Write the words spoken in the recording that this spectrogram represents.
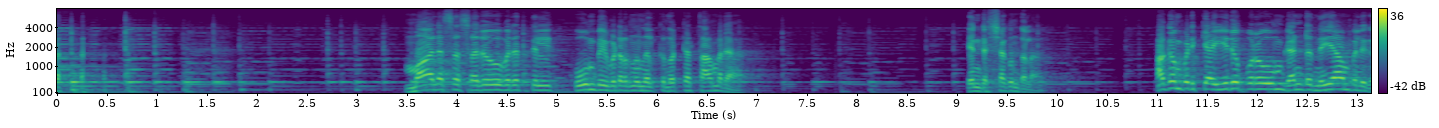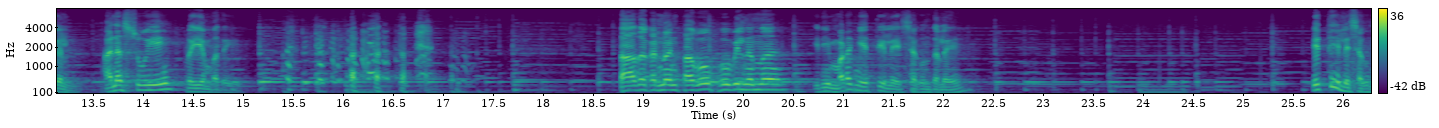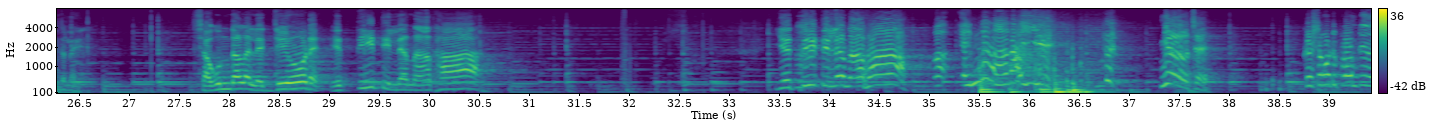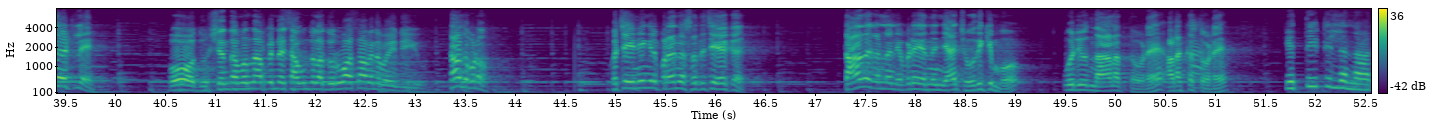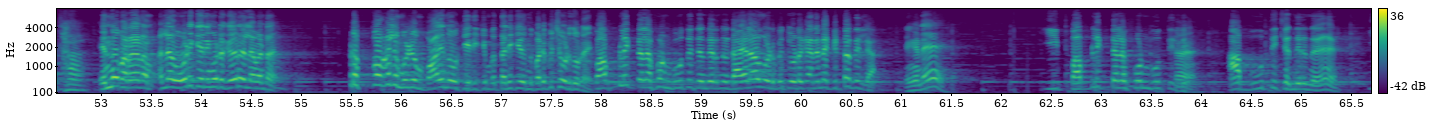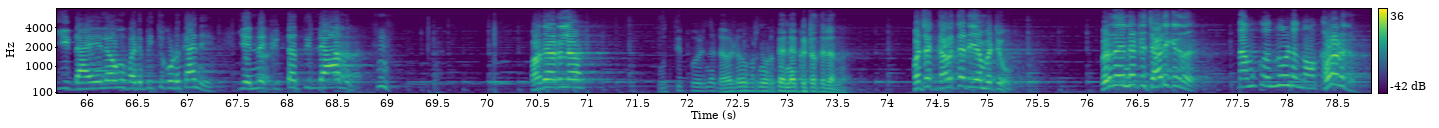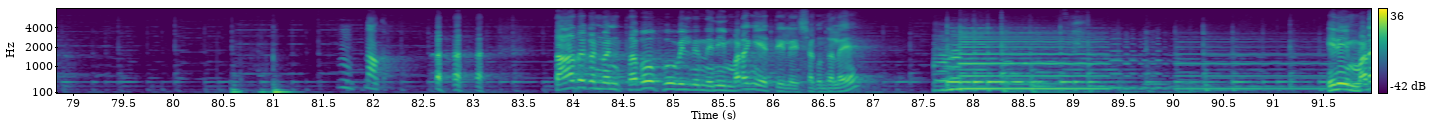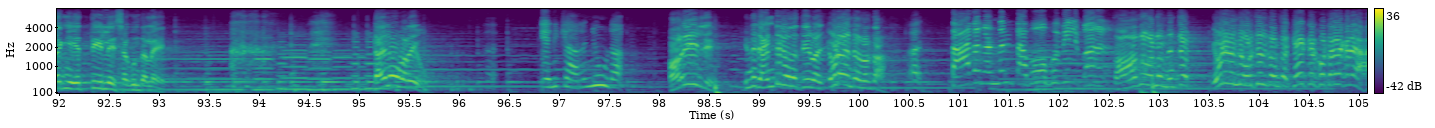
മാനസ സരോവരത്തിൽ കൂമ്പി വിടർന്നു നിൽക്കുന്ന ഒറ്റ താമര എന്റെ ശകുന്തള. അകം പിടിക്ക ഇരുപുറവും രണ്ട് നെയ്യാമ്പലുകൾ അനസൂയയും പ്രിയംവതയും. താതു കണ്ണൻ തവോ ഭൂവിൽ നിന്ന് ഇനി മടങ്ങിയെത്തിയില്ലേ ശകുന്തളെ? എത്തിയില്ലേ ശകുന്തളെ? ശകുന്തള ലജ്ജയോടെ എത്തിയിട്ടില്ല നാഥ. എത്തിയിട്ടില്ല നാഥ. എന്റെ നാഥാ? ഇങ്ങനെ വെച്ചേ. കൃഷ്ണൻകുട്ടി പ്രോം ചെയ്ത് കേട്ടില്ലേ? ഓ ദുഷ്യന്തം വന്നാ പിന്നെ ശകുന്തള ദുർവാസാവനെ മൈൻഡ് ചെയ്യൂ. താന്ന് പോടോ കൊച്ചെ ഇനിയെങ്കിലും പറയുന്നത് ശ്രദ്ധിച്ച് കേക്ക്. താതകണ്ണൻ എവിടെയെന്ന് ഞാൻ ചോദിക്കുമ്പോ ഒരു നാണത്തോടെ അടക്കത്തോടെ എത്തിയിട്ടില്ല നാഥ. എന്ന് പറയണം. അല്ല ഓടിക്കാൻ ഇങ്ങോട്ട് കേറില്ല വേണ്ട. ഇവിടെ പകൽ മുഴുവൻ വായി നോക്കിയിരിക്കുമ്പോ തനിക്ക് ഒന്ന് പഠിപ്പിച്ചു കൊടുത്തൂടെ? പബ്ലിക് ടെലിഫോൺ ബൂത്ത് ചെന്നിരുന്ന് ഡയലോഗ് പഠിപ്പിച്ചു കൊടുക്കാൻ എന്നെ കിട്ടത്തില്ല. എങ്ങനെ? ഈ പബ്ലിക് ടെലിഫോൺ ബൂത്തിൽ ആ. ബൂത്തിൽ ചെന്നിരുന്ന് ഈ ഡയലോഗ് പഠിപ്പിച്ചു കൊടുക്കാനേ എന്നെ കിട്ടത്തില്ല പറഞ്ഞ കേട്ടല്ലോ? കുത്തിപ്പോയിരുന്ന ഡയലോഗ് പറഞ്ഞു കൊടുക്കാൻ എന്നെ കിട്ടത്തില്ലെന്ന്. പക്ഷെ കറക്റ്റ് ചെയ്യാൻ പറ്റുമോ? വെറുതെ എന്നിട്ട് ചാടിക്കരുത്. നമുക്ക് ഒന്നുകൂടെ നോക്കാം. നോക്കാം. താതകണ്വൻ തപോഭൂവിൽ നിന്ന് ഇനി മടങ്ങിയെത്തിയില്ലേ ശകുന്തളെ? ഇനി മടങ്ങിയെത്തിയില്ലേ ശകുന്തളെ? ഡയലോഗ് പറയൂ. എനിക്ക് അറിഞ്ഞൂടാ അറിയില്ലേ? ഇന്ന് രണ്ടിലൊന്ന് തീരുമാനം എവിടെ എന്റെ തന്ത താതകണ്ണൻ തപോഭൂവിൽ താതകണ്ണൻ നിന്റെ എവിടെ നിന്റെ ഒറിജിനൽ തന്ത കേക്ക് കൊട്ടാരക്കര.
